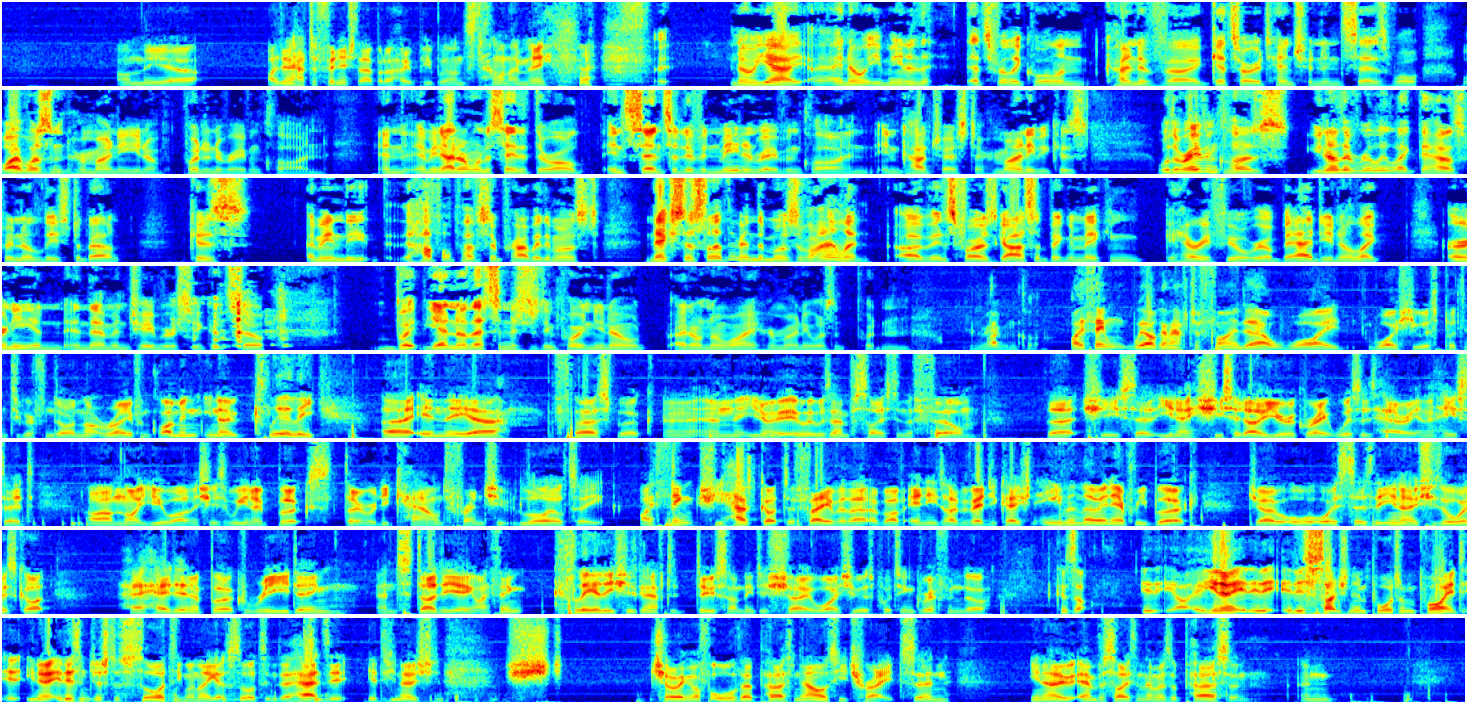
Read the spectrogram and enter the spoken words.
on the uh, I didn't have to finish that, but I hope people understand what I mean. No, yeah, I, know what you mean, and that, that's really cool, and kind of uh, gets our attention and says, well, why wasn't Hermione, you know, put into Ravenclaw? And, and I mean, I don't want to say that they're all insensitive and mean in Ravenclaw, in, in contrast to Hermione, because, well, the Ravenclaws, you know, they're really like the house we know least about, because. I mean, the, the Hufflepuffs are probably the most, next to Slytherin, the most violent uh, as far as gossiping and making Harry feel real bad. You know, like Ernie and, and them in Chamber of Secrets. So, but yeah, no, that's an interesting point. You know, I don't know why Hermione wasn't put in, in Ravenclaw. I think we are going to have to find out why why she was put into Gryffindor and not Ravenclaw. I mean, you know, clearly uh, in the, uh, the first book, and, and you know, it, it was emphasised in the film that she said, you know, she said, "Oh, you're a great wizard, Harry," and then he said, oh, "I'm not. You are." And she said, "Well, you know, books don't really count. Friendship, loyalty." I think she has got to favour that above any type of education, even though in every book, Joe always says that you know she's always got her head in a book, reading and studying. I think clearly she's going to have to do something to show why she was put in Gryffindor, because uh, it, uh, you know it, it is such an important point. It, you know, it isn't just a sorting when they get sorted into heads. It, it you know, sh- sh- showing off all of their personality traits and you know emphasizing them as a person and.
